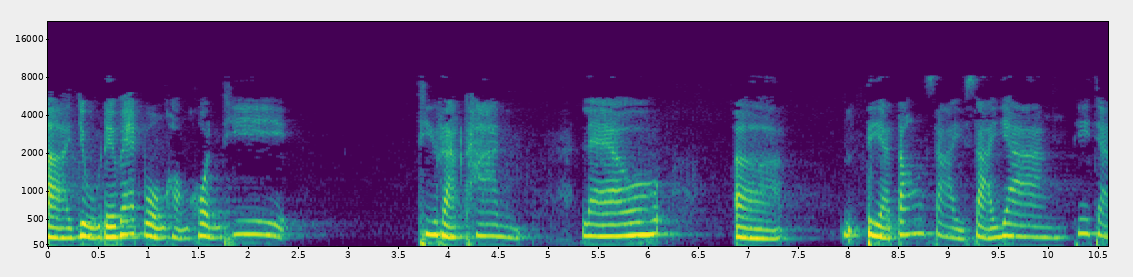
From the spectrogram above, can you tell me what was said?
อาอยู่ในแวดวงของคนที่ที่รักท่าน แล้วเอ่อเตี่ยต้องใส่สายยางที่จะ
